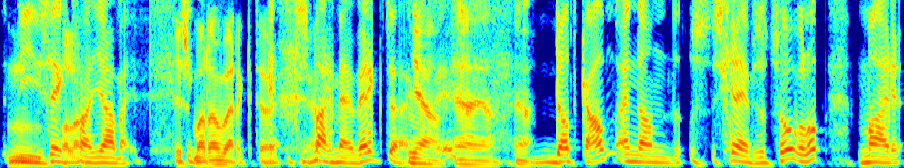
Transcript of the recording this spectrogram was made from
die mm, zegt voilà. van ja, maar... Het is maar een werktuig. Het is ja. maar mijn werktuig. Ja, ja, dat kan en dan schrijven ze het zo wel op. Maar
